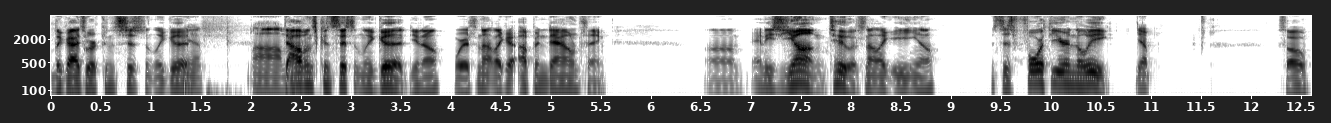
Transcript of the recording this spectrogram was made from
the guys who are consistently good. Yeah. um, Dalvin's consistently good, you know, where it's not like an up and down thing. Um, and he's young too. It's not like he, you know, this is his fourth year in the league. Yep. So,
